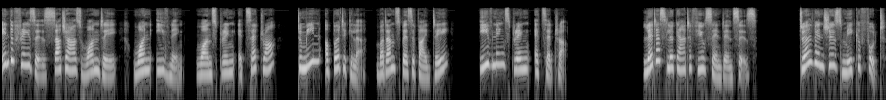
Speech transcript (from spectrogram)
In the phrases such as one day, one evening, one spring, etc., to mean a particular but unspecified day, evening, spring, etc. Let us look at a few sentences. 12 inches make a foot.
